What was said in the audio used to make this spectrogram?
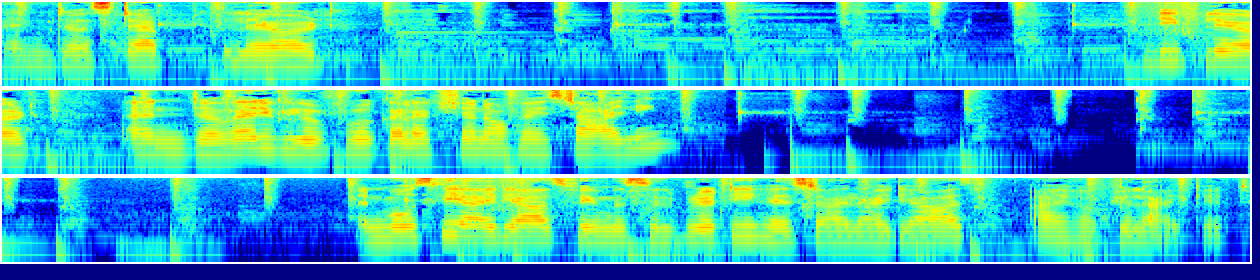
and uh, stepped layered deep layered and a very beautiful collection of a styling. And mostly ideas famous celebrity hairstyle ideas. I hope you like it.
